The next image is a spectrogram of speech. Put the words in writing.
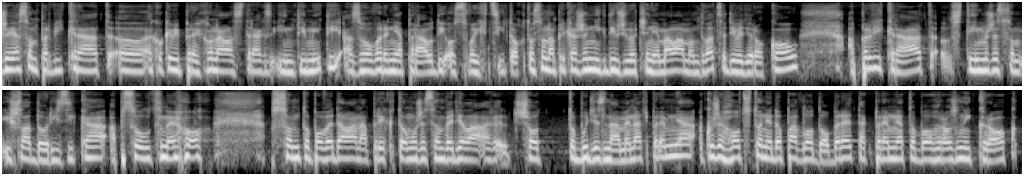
že ja som prvýkrát uh, ako keby prekonala strach z intimity a z hovorenia pravdy o svojich citoch. To som napríklad, že nikdy v živote nemala, mám 29 rokov a prvýkrát s tým, že som išla do rizika absolútneho, som to povedala napriek tomu, že som vedela, čo to bude znamenať pre mňa. Akože hoď to nedopadlo dobre, tak pre mňa to bol hrozný krok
